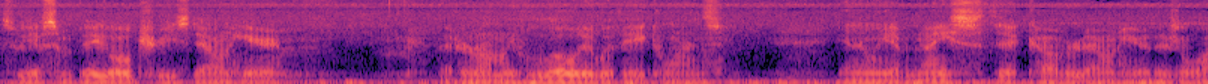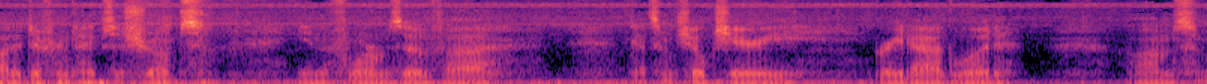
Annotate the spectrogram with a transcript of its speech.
So we have some big oak trees down here that are normally loaded with acorns. And then we have nice thick cover down here. There's a lot of different types of shrubs in the forms of, uh, got some chokecherry, gray dogwood, um, some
